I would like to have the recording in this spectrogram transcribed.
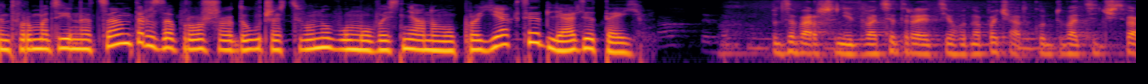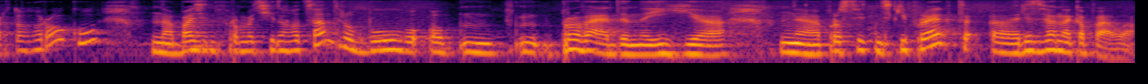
інформаційний центр запрошує до участі у новому весняному проєкті для дітей. Завершенні 23-го на початку 24-го року на базі інформаційного центру був проведений е, просвітницький проект е, Різдвяна капела.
